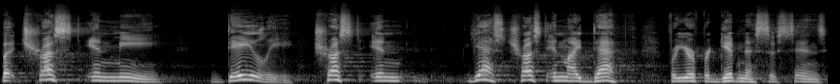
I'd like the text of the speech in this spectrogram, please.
but trust in me daily. Trust in, yes, trust in my death for your forgiveness of sins.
